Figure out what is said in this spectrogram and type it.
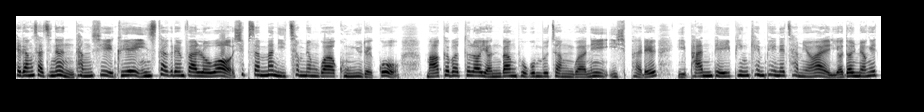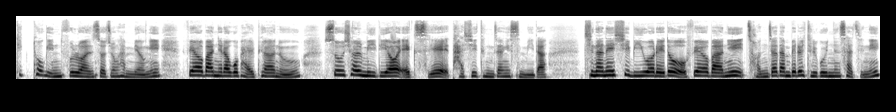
해당 사진은 당시 그의 인스타그램 팔로워 13만 2천 명과 공유됐고 마크 버틀러 연방 보건부 장관이 28일 이 반vaping 캠페인에 참여할 8명의 틱톡 인플루언서 중 한 명이 페어반이라고 발표한 후 소셜 미디어 X에 다시 등장했습니다. 지난해 12월에도 페어반이 전자담배를 들고 있는 사진이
